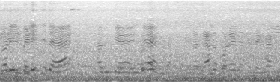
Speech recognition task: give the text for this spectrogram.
ನೋಡಿ ಬೆಳೀತಿದೆ ಅದಕ್ಕೆ ಇದೆ ತೆಗ್ದಾಕಿ.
